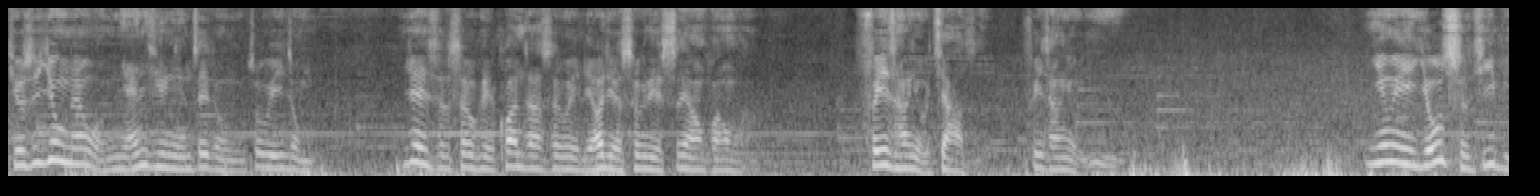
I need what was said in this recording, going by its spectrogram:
就是用在我们年轻人这种作为一种认识社会、观察社会、了解社会的思想方法，非常有价值，非常有意义。因为由此及彼，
